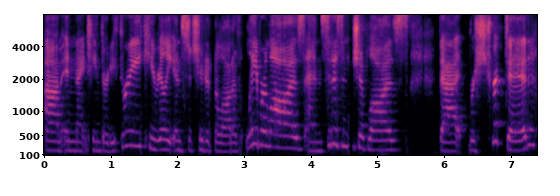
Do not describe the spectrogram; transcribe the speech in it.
um, in 1933, he really instituted a lot of labor laws and citizenship laws that restricted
